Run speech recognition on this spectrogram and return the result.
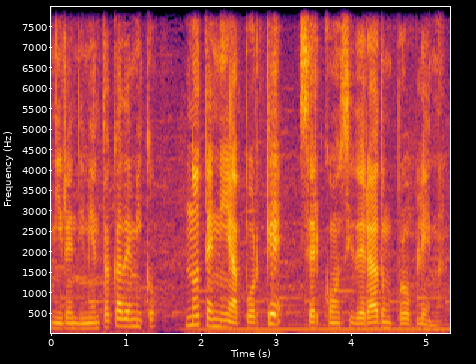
mi rendimiento académico, no tenía por qué ser considerado un problema.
